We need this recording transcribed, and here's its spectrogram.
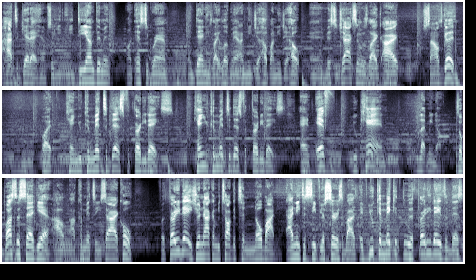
I had to get at him. So he, he DM'd him in, on Instagram. And then he's like, Look, man, I need your help. I need your help. And Mr. Jackson was like, All right, sounds good. But can you commit to this for 30 days? Can you commit to this for 30 days? And if you can, let me know. So Busta said, Yeah, I'll, I'll commit to. you. He said, All right, cool For 30 days, you're not going to be talking to nobody. I need to see if you're serious about it. If you can make it through the 30 days of this,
